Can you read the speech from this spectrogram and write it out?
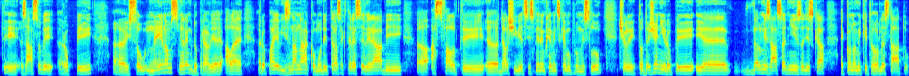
ty zásoby ropy eh, jsou nejenom směrem k dopravě, ale ropa je významná komodita, ze které se vyrábí eh, asfalty, eh, další věci směrem k chemickému průmyslu. Čili to držení ropy je velmi zásadní z hlediska ekonomiky tohohle státu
